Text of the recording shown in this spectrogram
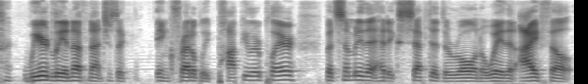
weirdly enough, not just an incredibly popular player, but somebody that had accepted the role in a way that I felt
